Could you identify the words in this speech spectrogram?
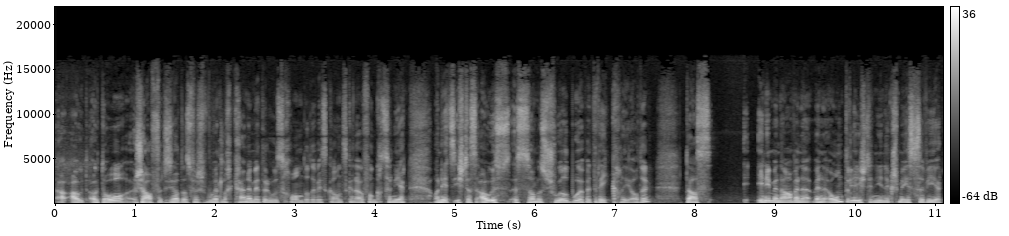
auch, auch hier schaffen es ja, dass vermutlich keiner mehr rauskommt oder wie es ganz genau funktioniert. Und jetzt ist das alles so ein Schulbubentrickchen, oder? Dass, ich nehme an, wenn eine, wenn eine Unterliste reingeschmissen wird,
